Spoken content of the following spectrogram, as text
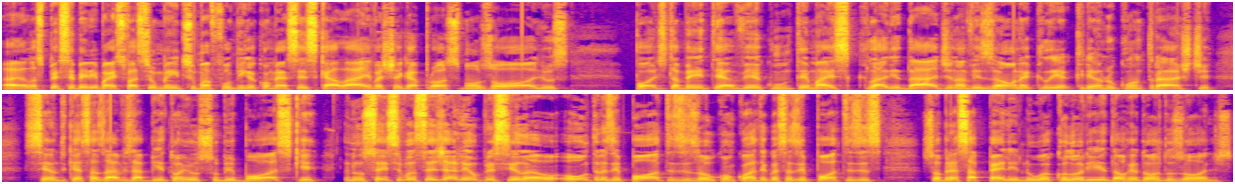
a elas perceberem mais facilmente se uma formiga começa a escalar e vai chegar próximo aos olhos. Pode também ter a ver com ter mais claridade na visão, né? criando contraste, sendo que essas aves habitam o subbosque. Não sei se você já leu, Priscila, outras hipóteses ou concorda com essas hipóteses sobre essa pele nua colorida ao redor dos olhos.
